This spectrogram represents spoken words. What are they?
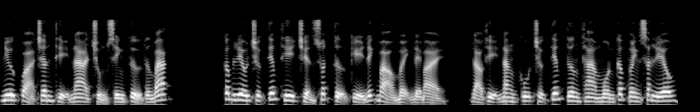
như quả chân thị na trùng sinh tử tương bác. Cấp liêu trực tiếp thi triển xuất tự kỳ đích bảo mệnh đề bài, đảo thị năng cụ trực tiếp tương tha môn cấp oanh sát liêu.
